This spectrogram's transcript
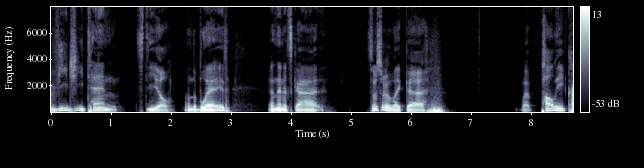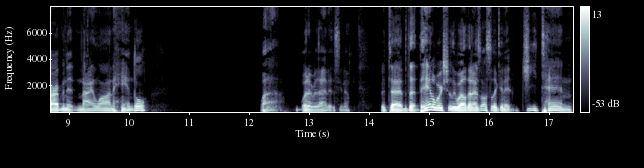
VG10 steel on the blade, and then it's got some sort of like uh, what polycarbonate nylon handle. Wow, whatever that is, you know. But, uh, but the, the handle works really well. Then I was also looking at G10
